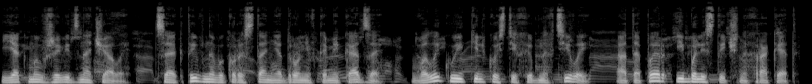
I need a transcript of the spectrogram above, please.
як ми вже відзначали, це активне використання дронів камікадзе, великої кількості хибних цілей, а тепер і балістичних ракет.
